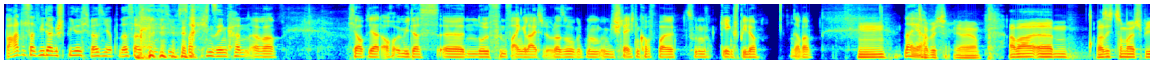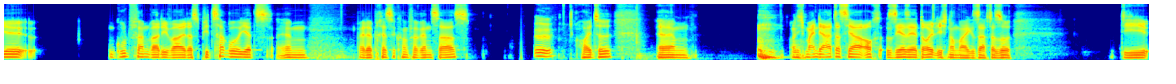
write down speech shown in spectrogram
Bartels hat wieder gespielt. Ich weiß nicht, ob man das als positives Zeichen sehen kann, aber ich glaube, der hat auch irgendwie das äh, 0-5 eingeleitet oder so mit einem irgendwie schlechten Kopfball zu einem Gegenspieler. Aber Hm, naja. Habe ich, ja, ja. Aber ähm, was ich zum Beispiel gut fand, war die Wahl, dass Pizarro jetzt ähm, bei der Pressekonferenz saß. Mhm. heute. Ähm, und ich meine, der hat das ja auch sehr, sehr deutlich nochmal gesagt. Also die,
